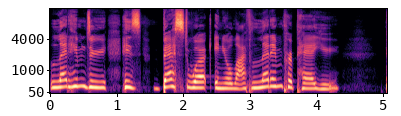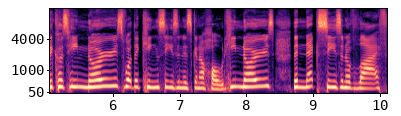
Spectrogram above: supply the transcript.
Let Him do His best work in your life. Let Him prepare you because He knows what the King season is going to hold. He knows the next season of life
